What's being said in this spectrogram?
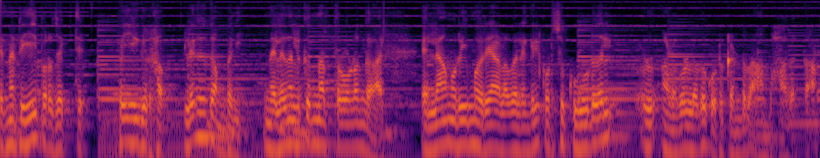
എന്നിട്ട് ഈ പ്രൊജക്റ്റ് ഇപ്പോൾ ഈ ഗൃഹം അല്ലെങ്കിൽ കമ്പനി നിലനിൽക്കുന്നത്രോളം കാലം എല്ലാ മുറിയും ഒരേ അളവ് അല്ലെങ്കിൽ കുറച്ച് കൂടുതൽ അളവുള്ളത് കൊടുക്കേണ്ടത് ആ ഭാഗത്താണ്.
